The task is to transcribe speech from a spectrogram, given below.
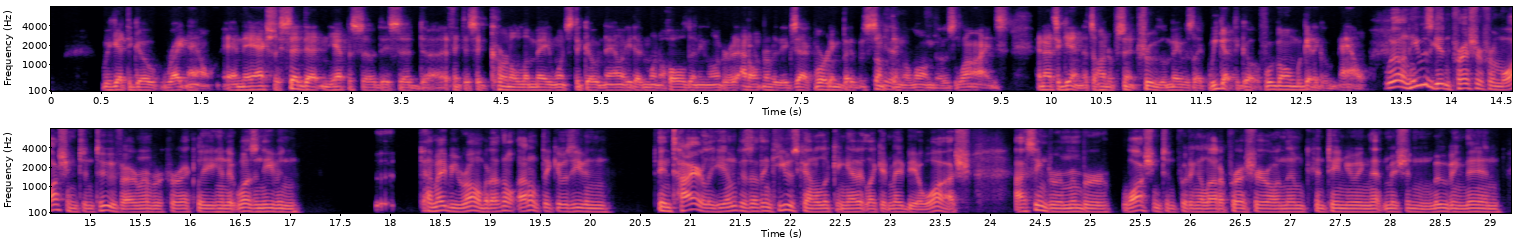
we got to go right now." And they actually said that in the episode. They said, uh, I think they said Colonel LeMay wants to go now. He doesn't want to hold any longer. I don't remember the exact wording, but it was something along those lines. And that's again, that's 100 percent true. LeMay was like, "We got to go. If we're going, we got to go now." Well, and he was getting pressure from Washington too, if I remember correctly, and it wasn't even. I may be wrong, but I don't. I don't think it was even entirely him because I think he was kind of looking at it like it may be a wash. I seem to remember Washington putting a lot of pressure on them continuing that mission and moving then,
